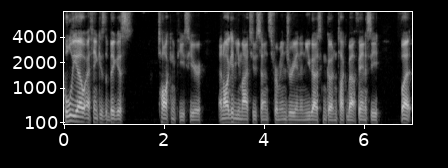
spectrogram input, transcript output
Julio I think is the biggest talking piece here, and I'll give you my two cents from injury, and then you guys can go and talk about fantasy. But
